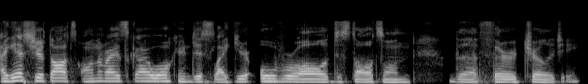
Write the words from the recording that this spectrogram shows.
i guess your thoughts on the rise of skywalker and just like your overall just thoughts on the third trilogy.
